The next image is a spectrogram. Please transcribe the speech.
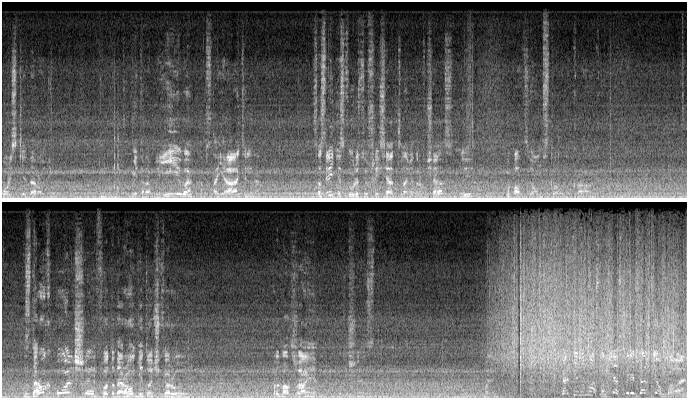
польские дороги. Неторопливо, обстоятельно. Со средней скоростью в 60 км в час мы поползем в сторону Кракова. С дорог Польши, фотодороги.ру Продолжаем путешествие. Картина маслом, сейчас перед дождем бывает.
